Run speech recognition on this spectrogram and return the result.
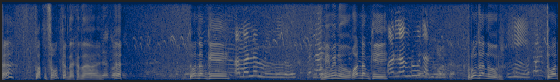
হ্যাঁ? কত চমৎকার দেখা যায়। তোমার নাম কি? আমার নাম মিমিনু। মিমিনু ওর নাম কি? ওর নাম রোজানুর। রোজানুর। তোমার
